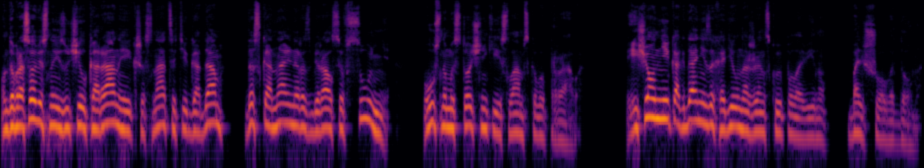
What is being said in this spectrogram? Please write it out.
Он добросовестно изучил Коран и к шестнадцати годам досконально разбирался в сунне, устном источнике исламского права. И еще он никогда не заходил на женскую половину большого дома.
